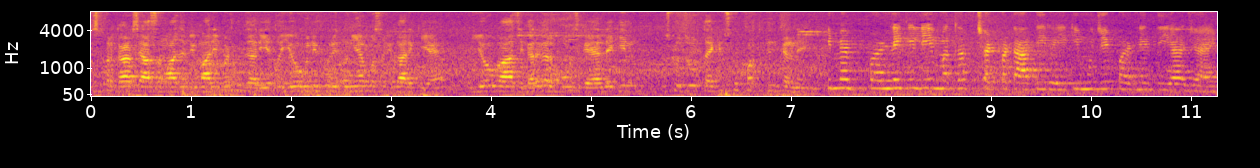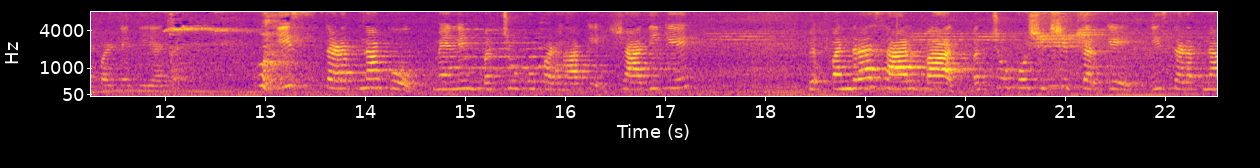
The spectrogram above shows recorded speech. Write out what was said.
इस प्रकार से आज समाज में बीमारी बढ़ती जा रही है। तो योग ने पूरी दुनिया को स्वीकार किया है। योग आज घर घर पहुँच गया लेकिन उसको ज़रूरत है कि उसको प्रतिदिन करने की मैं पढ़ने के लिए मतलब छटपटाती रही कि मुझे पढ़ने दिया जाए, पढ़ने दिया जाए। इस तड़पना को मैंने बच्चों को पढ़ा के, शादी के पंद्रह साल बाद बच्चों को शिक्षित करके इस तड़पना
